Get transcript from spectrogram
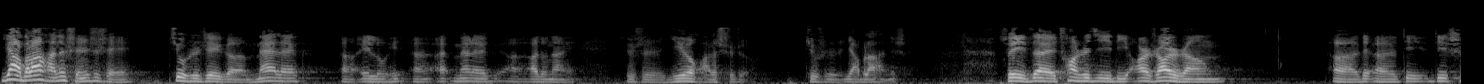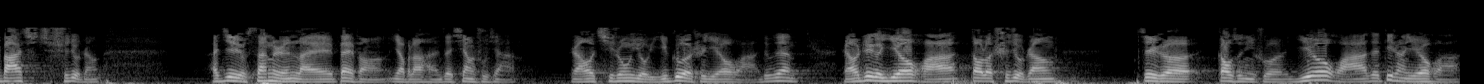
亚伯拉罕的神是谁？就是这个 Malek 呃，Elohi 呃 Malek 呃 Adonai，就是耶和华的使者，就是亚伯拉罕的神。所以在创世纪第二十二章，呃第呃第第十八十九章。还记得有三个人来拜访亚伯拉罕在橡树下，然后其中有一个是耶和华，对不对？然后这个耶和华到了十九章，这个告诉你说，耶和华在地上，耶和华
